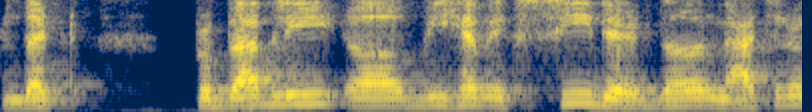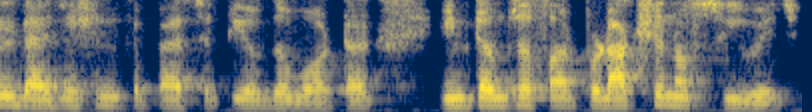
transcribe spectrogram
that probably uh, we have exceeded the natural digestion capacity of the water in terms of our production of sewage.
